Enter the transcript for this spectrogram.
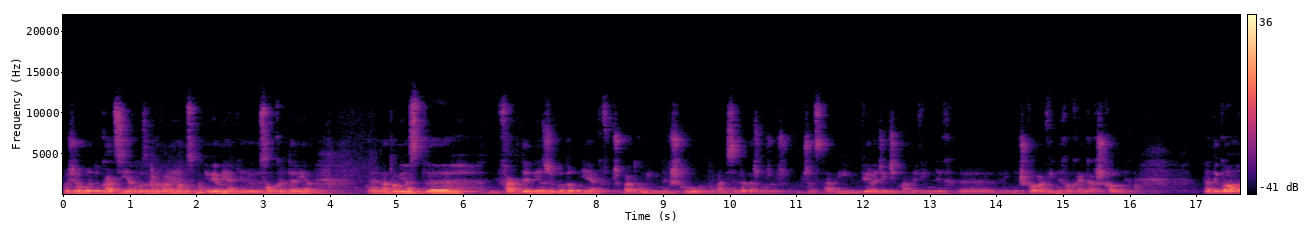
poziomu edukacji jako zadowalający. No nie wiemy, jakie są kryteria. E, Natomiast faktem jest, że podobnie jak w przypadku innych szkół, to Pani Sekretarz może przedstawi, wiele dzieci mamy w innych, w innych szkołach, w innych okręgach szkolnych. Dlatego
